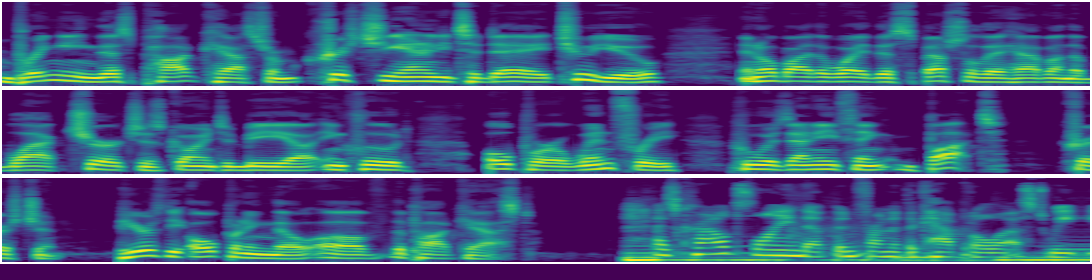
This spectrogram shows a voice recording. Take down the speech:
bringing this podcast from Christianity Today to you. And oh, by the way, this special they have on the Black Church is going to be uh, include Oprah Winfrey, who is anything but Christian. Here's the opening, though, of the podcast. As crowds lined up in front of the Capitol last week,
